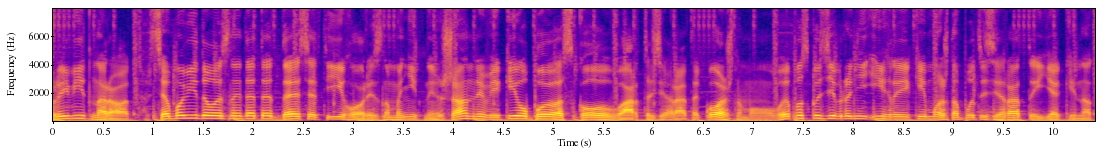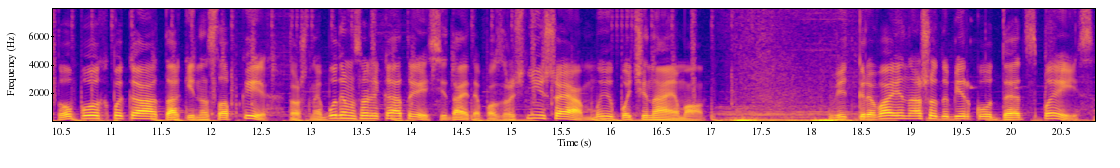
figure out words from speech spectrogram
Привіт, народ! В цьому відео знайдете 10 ігор різноманітних жанрів, які обов'язково варто зіграти кожному. У випуску зібрані ігри, які можна буде зіграти як і на топових ПК, так і на слабких. Тож не будемо зволікати, сідайте позручніше, ми починаємо. Відкриває нашу добірку Dead Space.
